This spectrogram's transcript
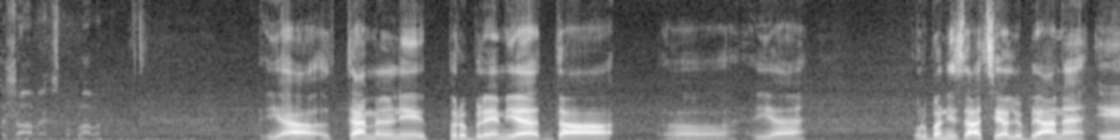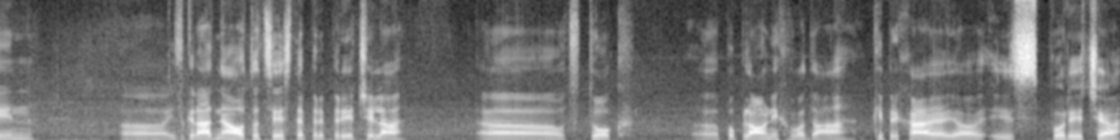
težave s poplavami. Ja, temeljni problem je, da uh, je urbanizacija Ljubljane in uh, izgradnja avtoceste preprečila uh, odtok uh, poplavnih voda, ki prihajajo iz porečja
